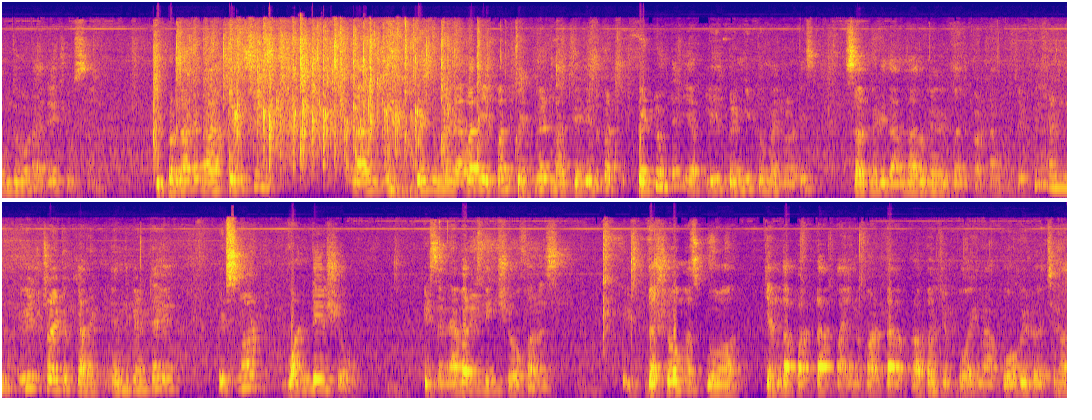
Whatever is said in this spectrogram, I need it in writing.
ముందు కూడా అదే చూస్తాను. ఇప్పటిదాకా నాకు తెలిసి నాకు నేను మిమ్మల్ని ఎవరిని ఇబ్బంది పెట్టినట్టు నాకు తెలియదు. బట్ పెట్టుంటే yeah please bring it to my notice sir మీరు ఇది అన్నారు మేము ఇబ్బంది పడ్డామని చెప్పి and we'll try to connect ఎందుకంటే it's not one day show it's a never ending show for us the show must go on కింద పడ్డా పైన పడ్డా ప్రపంచం పోయినా కోవిడ్ వచ్చినా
